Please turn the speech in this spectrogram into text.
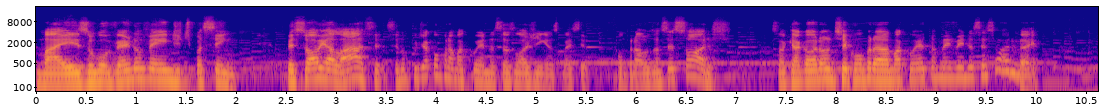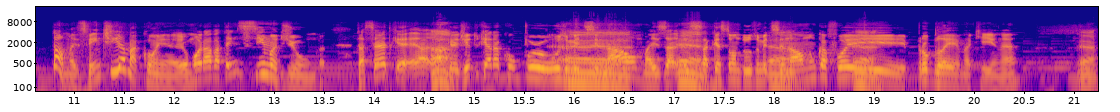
mas o governo vende, tipo assim, o pessoal ia lá, você não podia comprar maconha nessas lojinhas, mas você comprar os acessórios. Só que agora onde você compra maconha também vende acessório, velho. Não, mas vendia maconha. Eu morava até em cima de uma. Tá certo que é, ah, acredito que era por uso é, medicinal, mas a, é, essa questão do uso medicinal é, nunca foi é. problema aqui, né? É.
